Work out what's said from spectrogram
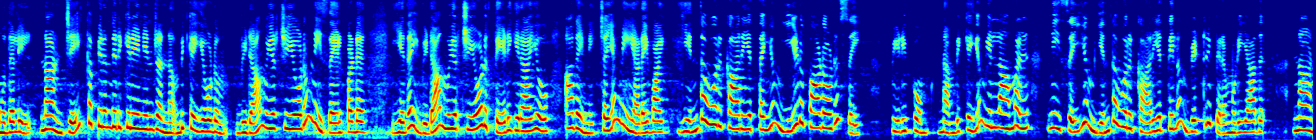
முதலில் நான் ஜெயிக்க பிறந்திருக்கிறேன் என்ற நம்பிக்கையோடும் விடாமுயற்சியோடும் நீ செயல்படு. எதை விடாமுயற்சியோடு தேடுகிறாயோ அதை நிச்சயம் நீ அடைவாய். எந்த ஒரு காரியத்தையும் ஈடுபாடோடு செய். பிடிப்பும் நம்பிக்கையும் இல்லாமல் நீ செய்யும் எந்த ஒரு காரியத்திலும் வெற்றி பெற முடியாது. நான்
